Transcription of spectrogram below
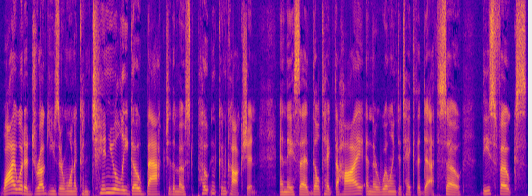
why would a drug user want to continually go back to the most potent concoction? And they said they'll take the high and they're willing to take the death. So these folks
